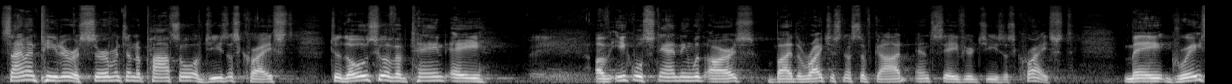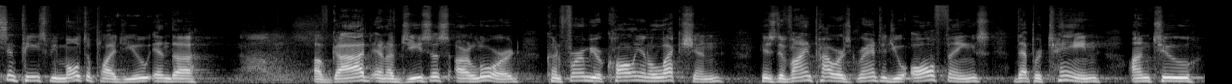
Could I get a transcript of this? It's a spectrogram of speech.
Simon Peter, a servant and apostle of Jesus Christ, to those who have obtained a of equal standing with ours by the righteousness of God and Savior Jesus Christ. May grace and peace be multiplied to you in the knowledge of God and of Jesus our Lord. Confirm your calling and election. His divine power has granted you all things that pertain unto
